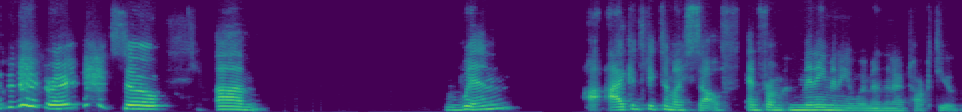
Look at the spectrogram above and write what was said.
right so um when I can speak to myself and from many, many women that I've talked to.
